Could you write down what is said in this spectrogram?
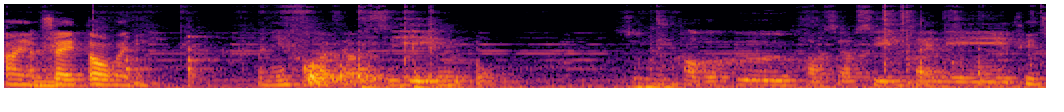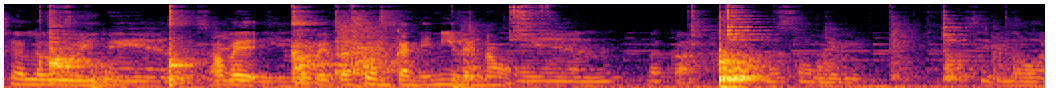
อาอย่างใส่ต่อไปนี่วันนี้ขอเซลซีนสูตรของเขาก็คือขอเซลซีนใส่ในที่จะเลยเอาไปเอาไปผสมกันในนี่เลยเนาะ แมนแล้วก็จซอยเซนนอน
